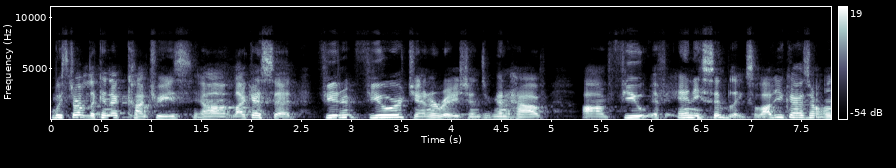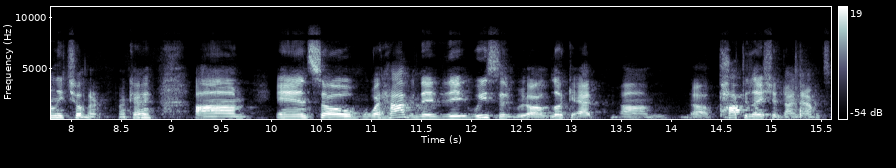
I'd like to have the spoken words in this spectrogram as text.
we start looking at countries, uh, like I said, fewer, generations are going to have um, few, if any, siblings. A lot of you guys are only children, okay? Um, and so what happened, they, they, we used to uh, look at um, uh, population dynamics,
